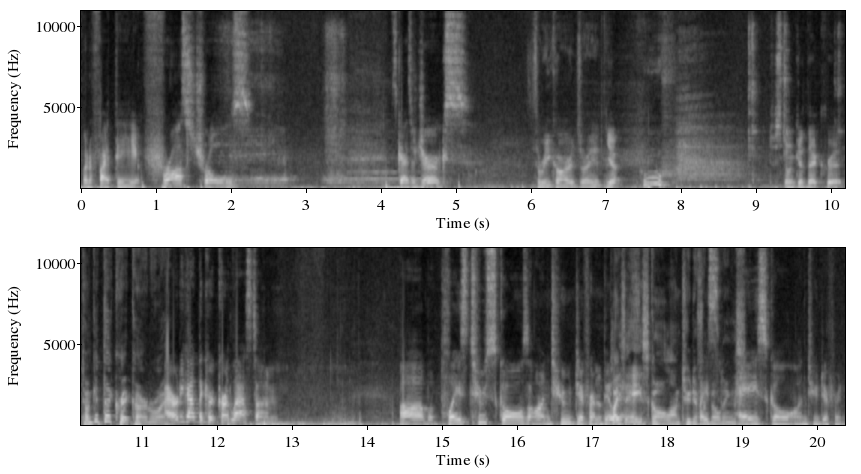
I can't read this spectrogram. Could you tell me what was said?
We're gonna fight the frost trolls. These guys are jerks. Three cards, right? Yep. Just don't get that crit. Don't get that crit card, Roy. I already got the crit card last time. Um, place two skulls on two different buildings. Place a skull on two different Place buildings. a skull on two different.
